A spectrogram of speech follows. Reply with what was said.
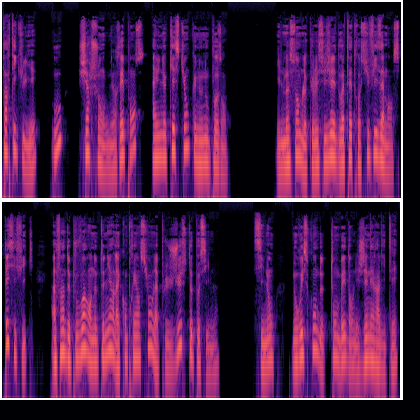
particulier ou cherchons une réponse à une question que nous nous posons. Il me semble que le sujet doit être suffisamment spécifique afin de pouvoir en obtenir la compréhension la plus juste possible. Sinon, nous risquons de tomber dans les généralités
